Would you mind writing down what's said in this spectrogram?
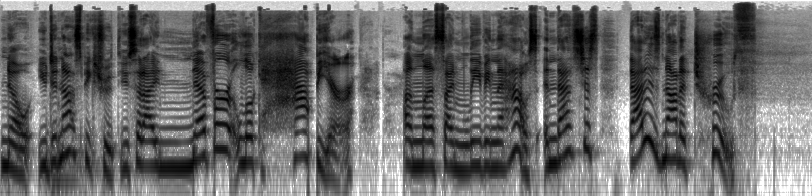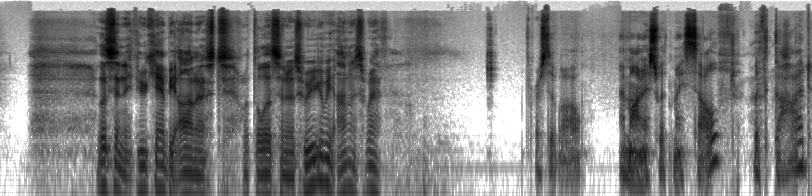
no, you did not speak truth. You said I never look happier unless I'm leaving the house. And that's just, that is not a truth. Listen, if you can't be honest with the listeners, who are you gonna be honest with? First of all, I'm honest with myself, with God,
